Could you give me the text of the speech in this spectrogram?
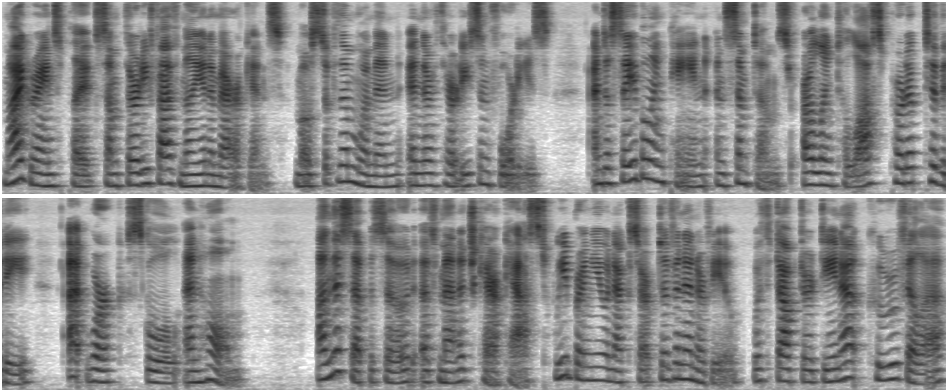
Migraines plague some 35 million Americans, most of them women in their 30s and 40s, and disabling pain and symptoms are linked to lost productivity at work, school, and home. On this episode of Managed Carecast, we bring you an excerpt of an interview with Dr. Deena Kuruvilla,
